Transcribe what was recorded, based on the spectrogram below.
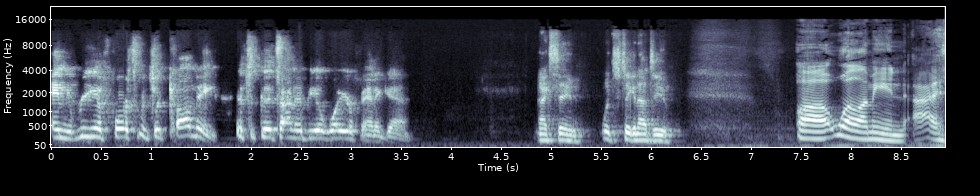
and reinforcements are coming. It's a good time to be a Warrior fan again. Maxime, what's sticking out to you? Uh, well, I mean, I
